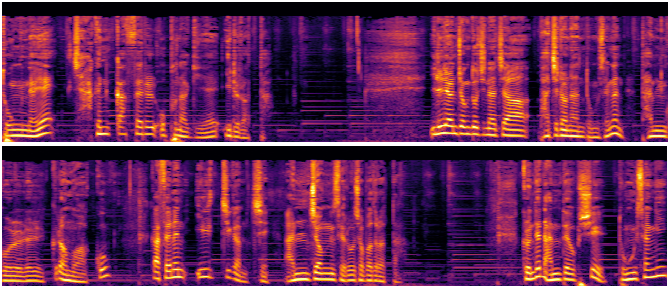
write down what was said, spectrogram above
동네에 작은 카페를 오픈하기에 이르렀다. 1년 정도 지나자 바지런한 동생은 단골을 끌어모았고 카페는 일찌감치 안정세로 접어들었다. 그런데 난데없이 동생이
